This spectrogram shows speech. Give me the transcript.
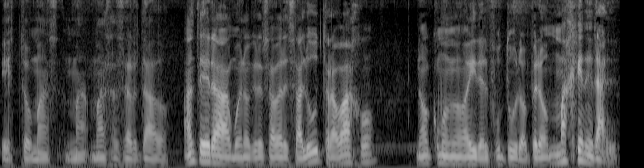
esto más, más, más acertado. Antes era, bueno, quiero saber salud, trabajo, ¿no? ¿Cómo me va a ir el futuro? Pero más general.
